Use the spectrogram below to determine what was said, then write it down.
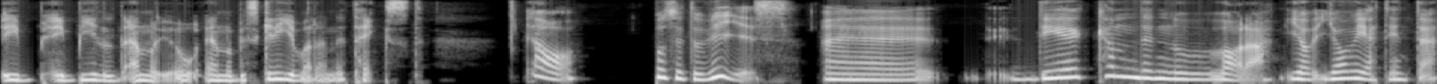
I, i bild än, än att beskriva den i text. Ja, på sätt och vis. Eh, det kan det nog vara. Jag, jag vet inte.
